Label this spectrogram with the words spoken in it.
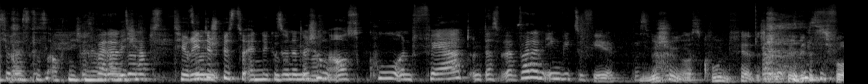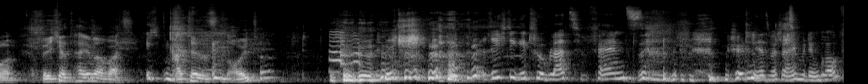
ich weiß das auch nicht Das mehr, war dann aber so ich habe es theoretisch so ein- bis zu Ende geguckt. So eine Mischung aus Kuh und Pferd und das war dann irgendwie zu viel. Das war- Mischung aus Kuh und Pferd, das stelle ich mir witzig vor. Welcher Teil war was? Ich- Hat der das ein Euter? Richtige True Bloods-Fans schütteln jetzt wahrscheinlich mit dem Kopf.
